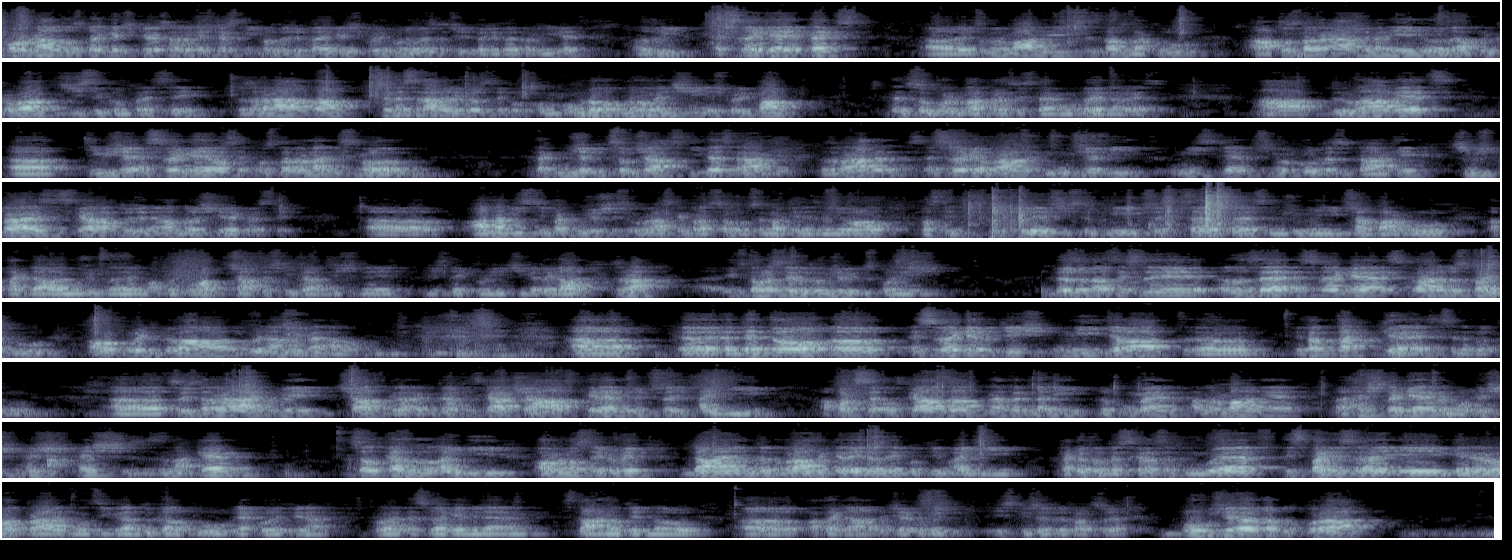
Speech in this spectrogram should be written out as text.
Porovnal to s PGčkem je samozřejmě nešťastný, protože PGčko jednou nebude stačit, takže to je první věc. A druhý, SVG je text, je to normální seznam znaků, a to znamená, že na něj lze aplikovat GC kompresy. To znamená, ta přenesená velikost je o, o, mnoho, o mnoho menší, než kolik má ten soubor barter systému, to je jedna věc. A druhá věc, tím, že SVG je vlastně postaven na XML, tak může být součástí té stránky. To znamená, ten SVG obrázek může být umístěn přímo v kódu stránky, čímž právě získávám to, že nemám další requesty. Uh, a navíc tím pak můžeš s obrázkem pracovat, to jsem Martin nezmiňoval, vlastně je přístupný přes CSS, můžu měnit třeba barvu a tak dále, můžu nevím, aplikovat částeční transitiony, průjíčík a tak dále. To znamená, i v tomhle směru to může být úspornější. Byl dotaz, jestli lze SVG skládat do spriteů a odpověď byla dvojnásobné ano. A, e, jde to, e, SVG totiž umí dělat, e, je tam tak G, jestli se nepletu, Uh, což znamená jakoby část, gra, jako grafická část, které může předat ID a pak se odkázat na ten daný dokument a normálně hashtagem nebo hash, hash, hash znakem se odkázat do ID a on vlastně jakoby dá jenom ten obrázek, který je daný pod tím ID. Takhle to bez zkratce funguje. Ty spidey se dají i generovat právě pomocí grantu kalpu jakkoliv jinak. Projet SVG minem, stáhnout jednou uh, a tak dále. Takže jakoby i s tím se to pracuje. Bohužel ta podpora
